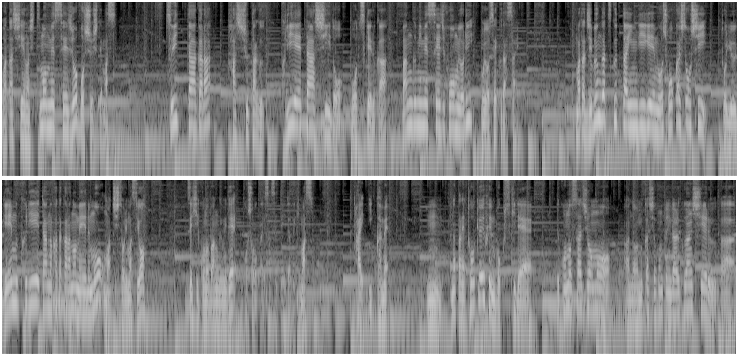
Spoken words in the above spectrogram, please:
私への質問メッセージを募集してます。ツイッターからハッシュタグクリエイターシードをつけるか番組メッセージフォームよりお寄せください。また自分が作ったインディーゲームを紹介してほしいというゲームクリエイターの方からのメールもお待ちしておりますよ。ぜひこの番組でご紹介させていただきます。はい1回目。うん。なんかね東京 FM 僕好きででこのスタジオもあの昔本当にラルク・アンシエルが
